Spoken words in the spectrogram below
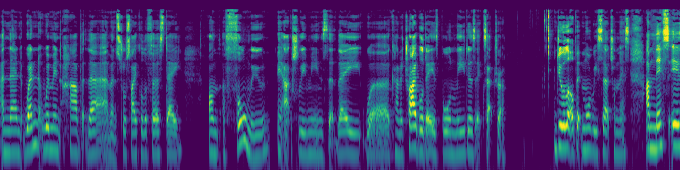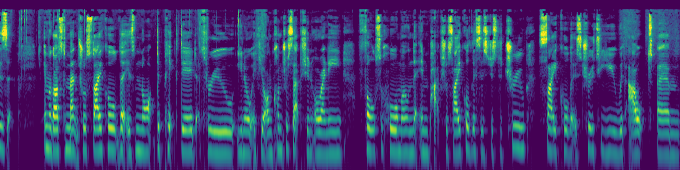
And then when women have their menstrual cycle the first day on a full moon, it actually means that they were kind of tribal days, born leaders, etc. Do a little bit more research on this. And this is in regards to menstrual cycle that is not depicted through, you know, if you're on contraception or any false hormone that impacts your cycle. This is just a true cycle that is true to you without um,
